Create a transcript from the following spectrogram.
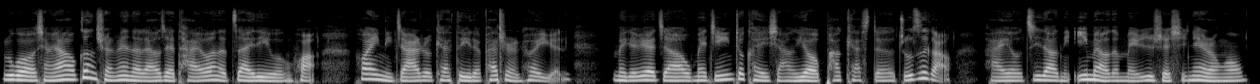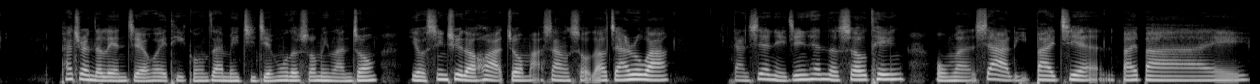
如果想要更全面的了解台湾的在地文化，欢迎你加入 Kathy 的 Patron 会员，每个月只要五美金就可以享有 Podcast 的逐字稿，还有寄到你 email 的每日学习内容哦。Patron 的链接会提供在每集节目的说明栏中，有兴趣的话就马上手到加入啊！感谢你今天的收听，我们下礼拜见，拜拜。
